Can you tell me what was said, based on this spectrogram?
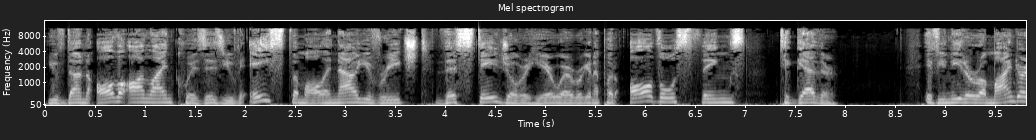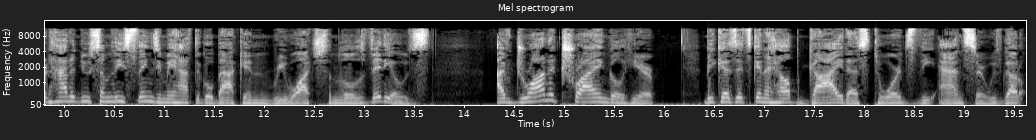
You've done all the online quizzes. You've aced them all, and now you've reached this stage over here where we're going to put all those things together. If you need a reminder on how to do some of these things, you may have to go back and rewatch some of those videos. I've drawn a triangle here because it's going to help guide us towards the answer. We've got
